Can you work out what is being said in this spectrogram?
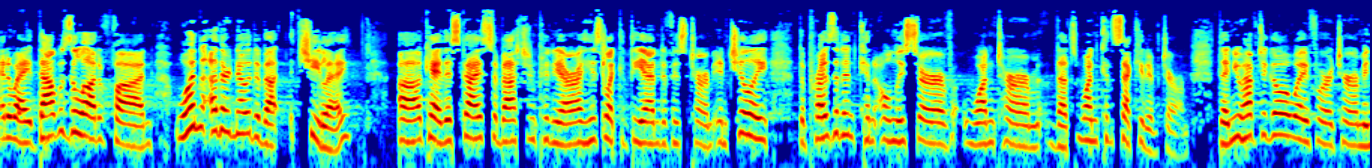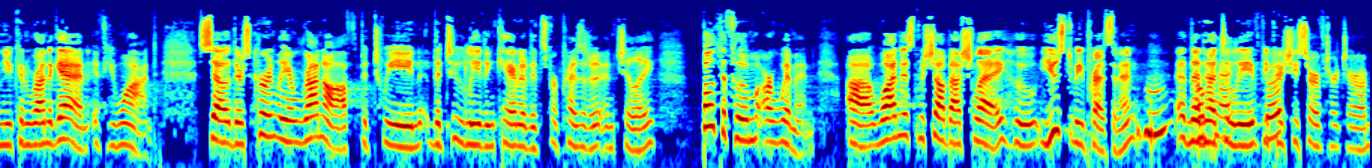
anyway, that was a lot of fun. One other note about Chile. Uh, okay, this guy Sebastian Pinera, he's like at the end of his term. In Chile, the president can only serve one term, that's one consecutive term. Then you have to go away for a term and you can run again if you want. So there's currently a runoff between the two leading candidates for president in Chile. Both of whom are women. Uh, one is Michelle Bachelet, who used to be president and then had to Okay, leave because good. she served her term,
